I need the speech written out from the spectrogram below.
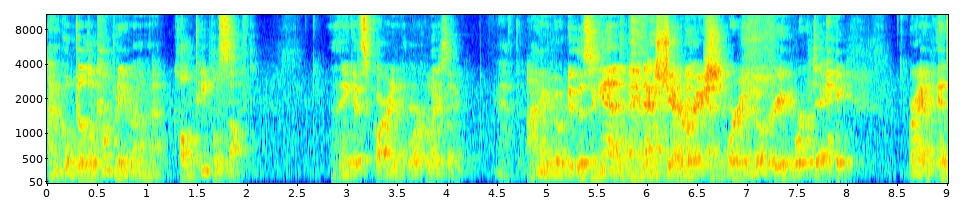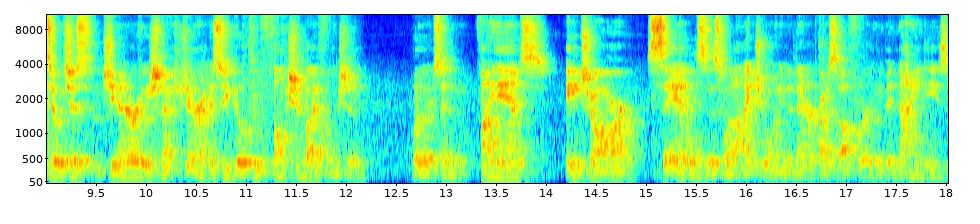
I'm going to go build a company around that called PeopleSoft. And then he gets acquired into Workday. He's like, I'm going to go do this again. Next generation, we're going to go create Workday, right? And so it's just generation after generation. So you go through function by function, whether it's in finance, HR, sales is when I joined in enterprise software in the mid 90s.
